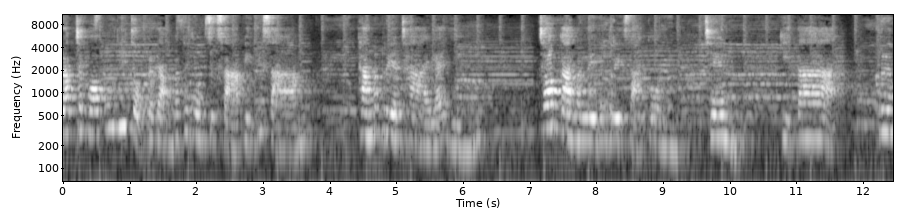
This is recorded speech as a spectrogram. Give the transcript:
รับเฉพาะผู้ที่จบระดับมัธยมศึกษาปีที่ 3 ทั้งนักเรียนชายและหญิง ชอบการบรรเลงดนตรีสากล เช่น กีตาร์ เครื่อง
